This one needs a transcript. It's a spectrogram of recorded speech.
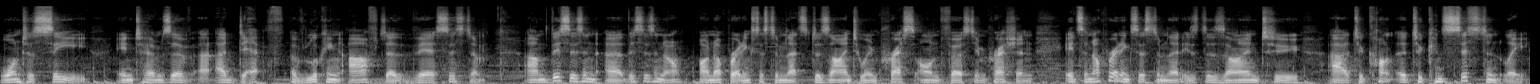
want to see in terms of a depth of looking after their system. Um, this isn't uh, this isn't an operating system that's designed to impress on first impression. It's an operating system that is designed to uh, to con uh, to consistently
